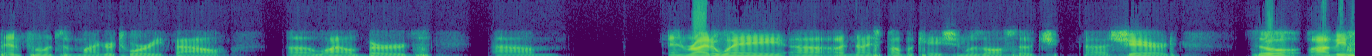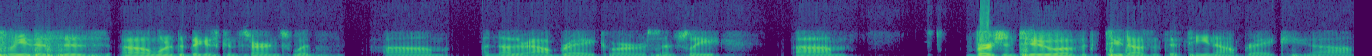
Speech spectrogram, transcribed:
the influence of migratory fowl, uh, wild birds. Um, and right away, uh, a nice publication was also uh, shared. So obviously, this is uh, one of the biggest concerns with um, another outbreak, or essentially um, version two of the 2015 outbreak um,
